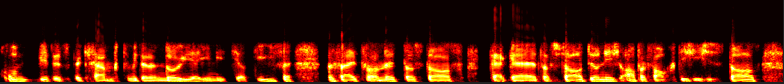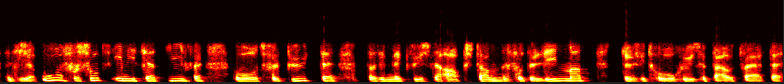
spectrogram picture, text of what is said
kommt, wird jetzt bekämpft mit einer neuen Initiative. Man sagt zwar nicht, dass das gegen das Stadion ist, aber faktisch ist es das. Es ist eine Uferschutzinitiative, die verbieten, dass in einem gewissen Abstand von der Limmat dürfen Hochhäuser gebaut werden.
